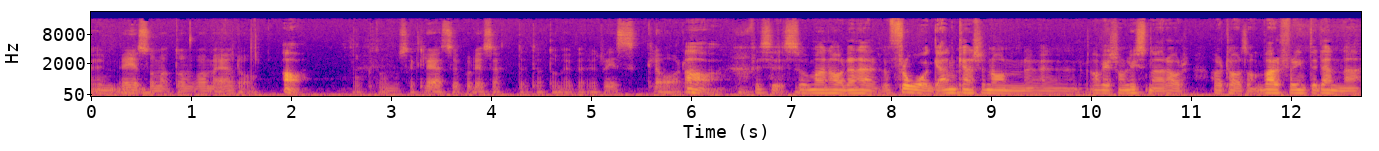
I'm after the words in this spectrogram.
Eh, Mm. Det är som att de var med då. Ja, Och de ska klä sig på det sättet att de är resklara. ja, precis. Så man har den här frågan, kanske någon eh, av er som lyssnar har, har hört talas om. Varför inte denna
